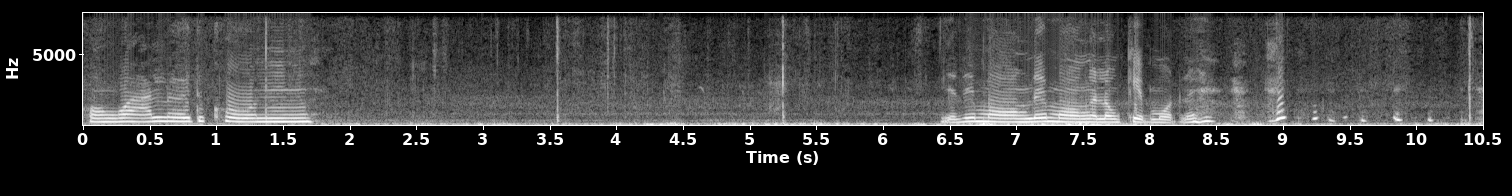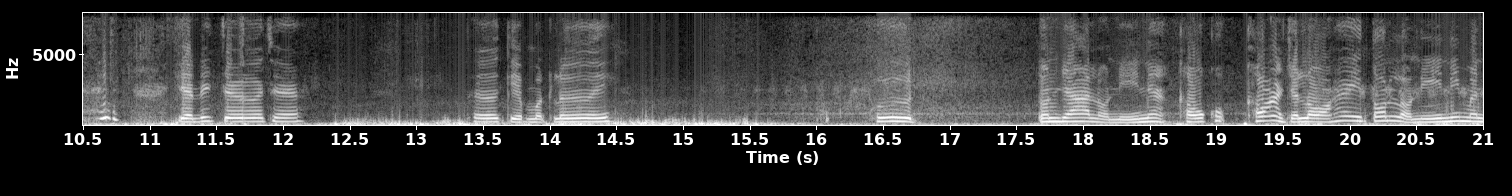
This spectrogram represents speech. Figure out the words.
ของหวานเลยทุกคน อย่าได้มองได้มองกันเราเก็บหมดเลย อย่าได้เจอใช่เธอเก็บหมดเลย พืชต้นหญ้าเหล่านี้เนี่ยเขาเขาอาจจะรอให้ต้นเหล่านี้นี่มัน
